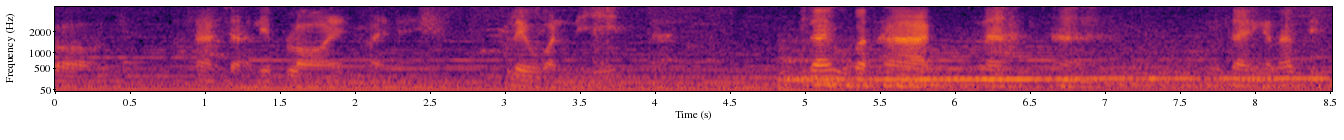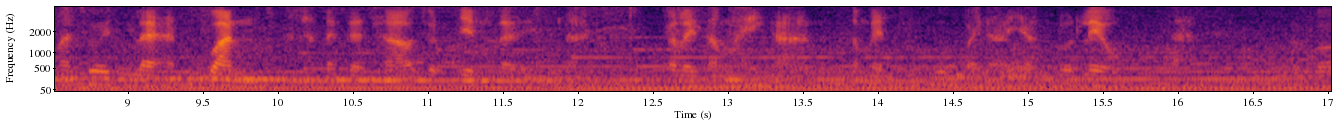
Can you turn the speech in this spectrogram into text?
ก็น่าจะเรียบร้อยภายในเร็ววันนี้นะได้อุปถากนะ อาคุณแตนคณะสิทธิ์มาช่วยดูแลทุกวันตั้งแต่เช้าจนเย็นเลยนะก็เลยทำให้งานสำเร็จลุไปได้อย่างรวดเร็วนะแล้วก็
